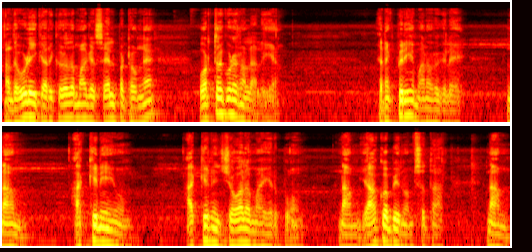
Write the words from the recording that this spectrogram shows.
அந்த ஊழியக்காருக்கு விரோதமாக செயல்பட்டவங்க ஒருத்தர் கூட நல்லா இல்லையா? எனக்கு பிரியமானவர்களே நாம் அக்கினியும் அக்கினி ஜோலமாக இருப்போம். நாம் யாக்கோபின் வம்சத்தார் நாம்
